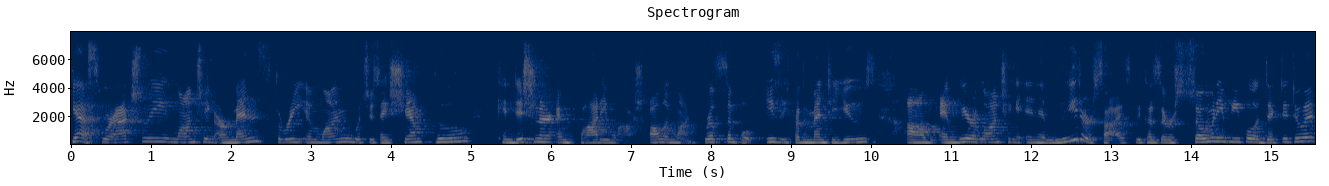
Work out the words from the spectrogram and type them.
yes we're actually launching our men's three in one which is a shampoo conditioner and body wash all in one. Real simple, easy for the men to use. Um, and we are launching it in a liter size because there are so many people addicted to it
